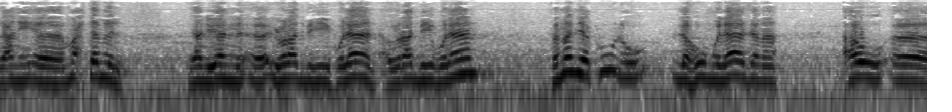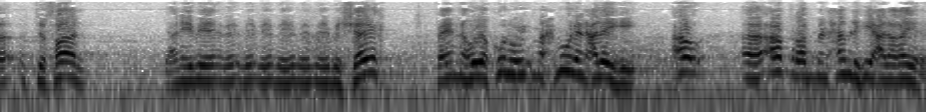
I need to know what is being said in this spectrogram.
يعني محتمل يعني أن يراد به فلان أو يراد به فلان فمن يكون له ملازمة أو اتصال يعني بالشيخ فإنه يكون محمولا عليه أو أقرب من حمله على غيره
